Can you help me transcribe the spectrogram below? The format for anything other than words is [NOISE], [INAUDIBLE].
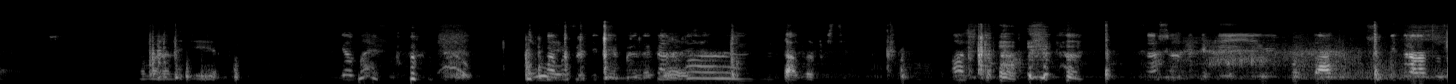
На мене не діє. Я знаю, що. Там щось дітей прийде. Каже, «А, Так, випусти. а що? Саша такий постак, щоб відразу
